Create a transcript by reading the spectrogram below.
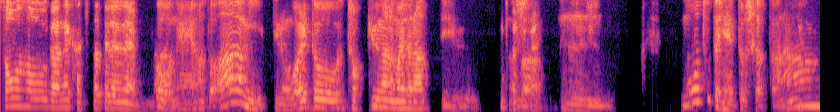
想像がね、書き立てられないもんな。そうね。あと、アーミーっていうのは割と直球な名前だなっていうの確かが、うん。もうちょっとひねってほしかったかな。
